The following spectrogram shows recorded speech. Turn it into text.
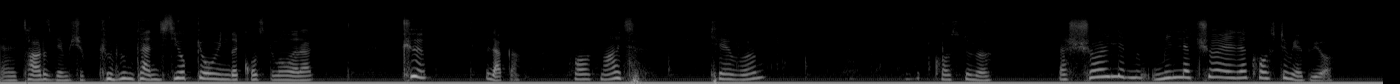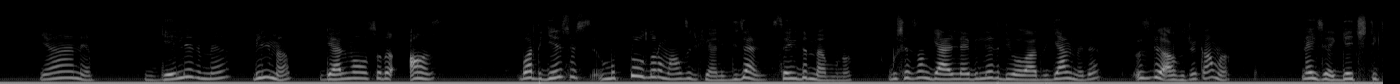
Yani tarz demişim. Küpün kendisi yok ki oyunda kostüm olarak. Küp bir dakika. Fortnite Kevin kostümü. Ya şöyle mi- millet şöyle kostüm yapıyor. Yani gelir mi bilmem. Gelme olsa da az. Bu arada gelirse mutlu olurum azıcık yani. Güzel. Sevdim ben bunu. Bu sezon gelebilir diyorlardı. Gelmedi. Üzüldü azıcık ama. Neyse geçtik.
